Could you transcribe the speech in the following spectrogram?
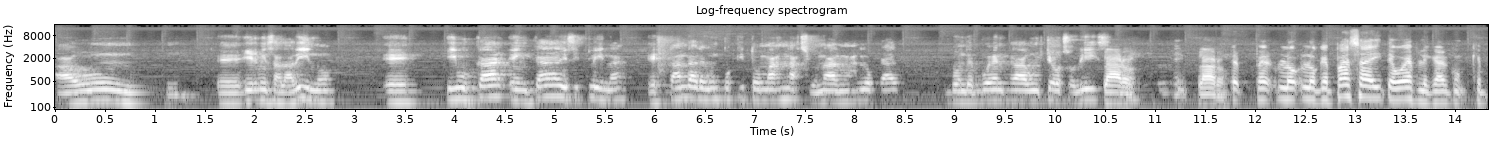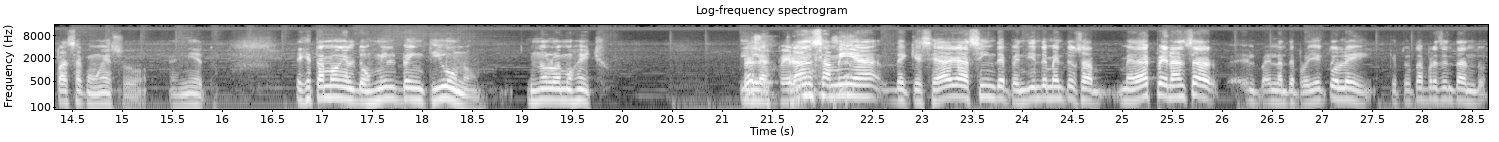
a un eh, Irving Saladino, eh, y buscar en cada disciplina estándares un poquito más nacional, más local, donde puede entrar un Cheo Solís. Claro, claro. Pero, lo, lo, que pasa ahí, te voy a explicar con, qué pasa con eso, el nieto. Es que estamos en el 2021, no lo hemos hecho. Y eso, la esperanza mía de que se haga así independientemente, o sea, me da esperanza el, el, anteproyecto de ley que tú estás presentando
